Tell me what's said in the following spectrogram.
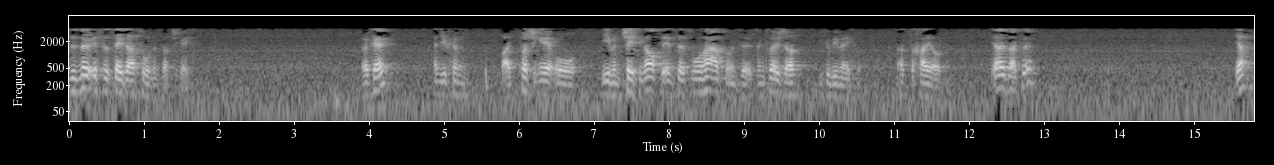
there's no Issa at all in such a case. Okay, and you can by pushing it or even chasing after it into a small house or into its enclosure, you could be making. That's the chayot. Yeah, is that clear? Yeah?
